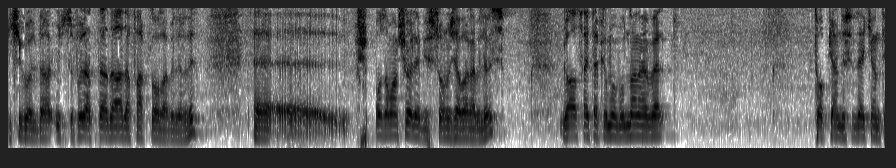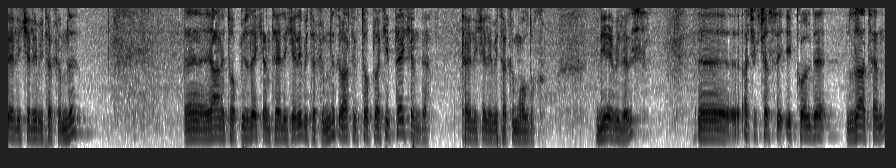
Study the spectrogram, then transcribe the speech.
2 gol daha 3-0 hatta daha da farklı olabilirdi. Ee, o zaman şöyle bir sonuca varabiliriz. Galatasaray takımı bundan evvel top kendisindeyken tehlikeli bir takımdı. Ee, yani top bizdeyken tehlikeli bir takımdık. Artık top rakipteyken de tehlikeli bir takım olduk diyebiliriz. Ee, açıkçası ilk golde zaten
